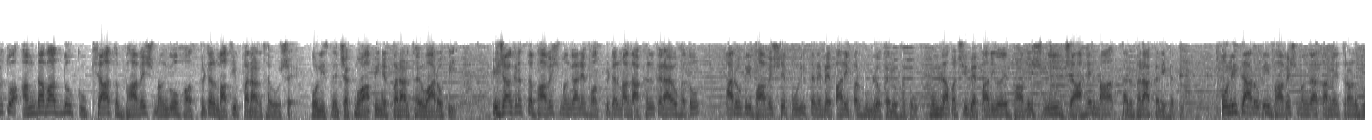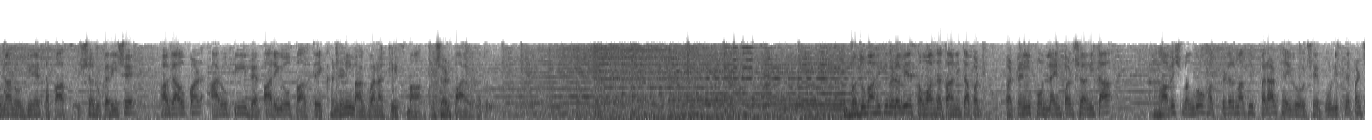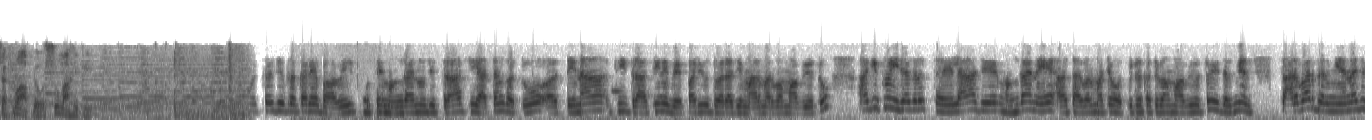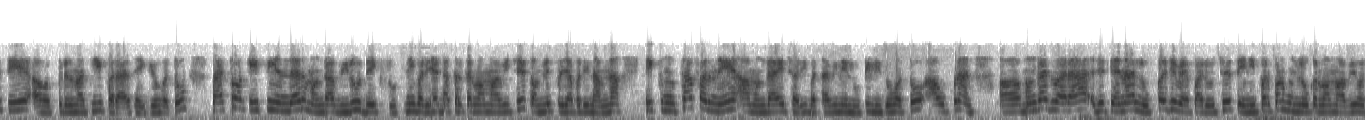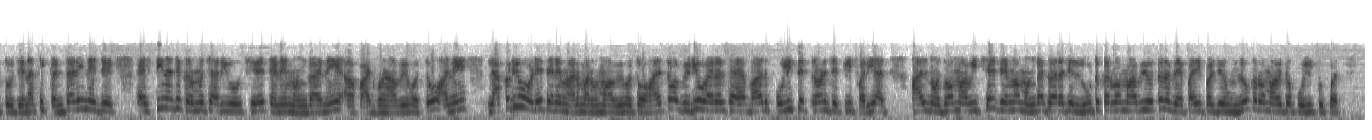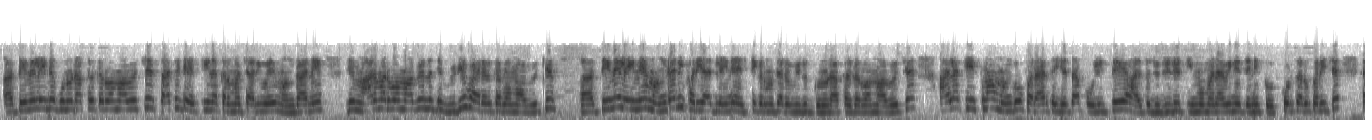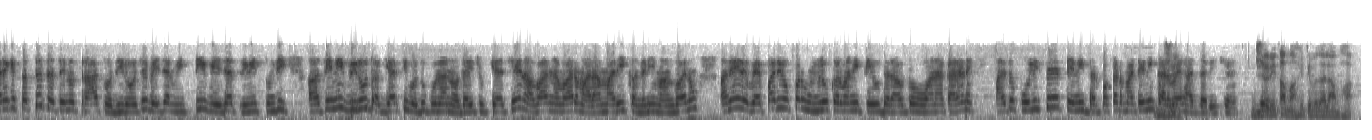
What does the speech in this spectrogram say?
સમાચાર તો અમદાવાદનો કુખ્યાત ભાવેશ મંગો હોસ્પિટલમાંથી ફરાર થયો છે. પોલીસને ચકમો આપીને ફરાર થયો આરોપી. ઇજાગ્રસ્ત ભાવેશ મંગાને હોસ્પિટલમાં દાખલ કરાયો હતો. આરોપી ભાવેશે પોલીસ અને વેપારી પર હુમલો કર્યો હતો. હુમલા પછી વેપારીઓએ ભાવેશની જાહેરમાં સરભરા કરી હતી. પોલીસે આરોપી ભાવેશ મંગા સામે ત્રણ ગુના નોંધીને તપાસ શરૂ કરી છે. અગાઉ પણ આરોપી વેપારીઓ પાસે ખંડણી માંગવાના કેસમાં ઝડપાયો હતો. વધુ માહિતી મેળવીએ સંવાદદાતા અનિતા પટ- પટણી ફોન લાઈન પર છે. અનિતા, ભાવેશ મંગો હોસ્પિટલમાંથી ફરાર થઈ ગયો છે. પોલીસને પણ ચકમો આપ્યો. શું માહિતી? સર જે પ્રકારે ભાવેશ પોતે મંગાનો જે ત્રાસ, જે આતંક હતો તેનાથી ત્રાસીને વેપારીઓ દ્વારા જે માર મારવામાં આવ્યો હતો. આ કેસમાં ઇજાગ્રસ્ત થયેલા જે મંગાને સારવાર માટે હોસ્પિટલ ખસેડવામાં આવ્યો હતો. એ દરમિયાન સારવાર દરમિયાન જ તે હોસ્પિટલમાંથી ફરાર થઈ ગયો હતો. સાચો આ કેસની અંદર મંગા વિરુદ્ધ એક લૂંટની ફરિયાદ દાખલ કરવામાં આવી છે. કમલેશ પ્રજાપતિ નામના એક મુસાફરને આ મંગાએ છરી બતાવીને લૂંટી લીધો હતો. આ ઉપરાંત મંગા દ્વારા જે તેના લોકલ જે વેપારીઓ છે, તેની પર પણ હુમલો કરવામાં આવ્યો હતો. જેનાથી કંટાળીને જે એસટીના જે કર્મચારીઓ છે તેને મંગાને પાઠ ભણાવ્યો હતો અને લાકડીઓ વડે તેને માર મારવામાં આવ્યો હતો. હાલ તો આ વીડિયો વાયરલ થયા બાદ પોલીસે ત્રણ જેટલી ફરિયાદ હાલ નોંધવામાં આવી છે, જેમાં મંગા દ્વારા જે લૂંટ કરવામાં આવ્યો હતો અને વેપારી પર જે હુમલો કરવામાં આવ્યો હતો પોલીસ ઉપર. તેને લઈને ગુનો દાખલ કરવામાં આવ્યો છે. સાથે જ એસટીના કર્મચારીઓએ મંગાને જે માર મારવામાં આવ્યો અને જે વીડિયો વાયરલ કરવામાં આવ્યો છે તેને લઈને મંગાની ફરિયાદ લઈને એસટી કર્મચારીઓ વિરુદ્ધ ગુનો દાખલ કરવામાં આવ્યો છે. હાલ આ કેસમાં મંગો ફરાર થઈ જતા પોલીસે હાલ તો જુદી જુદી ટીમો બનાવીને તેની શોધખોળ શરૂ કરી છે. કારણ કે સતત તેનો ત્રાસ વધી રહ્યો છે. બે હજાર વીસથી બે હજાર ત્રેવીસ સુધી તેની વિરુદ્ધ અગિયારથી વધુ ગુના નોંધાઈ ચુક્યા છે. અવારનવાર મારામારી ખંડણી માંગવાનું અને વેપારીઓ પર હુમલો કરવાની ટેવ ધરાવતો હોવાના કારણે હાલ તો પોલીસે તેની ધરપકડ માટેની કાર્યવાહી હાથ ધરી છે. માહિતી બદલ આભાર.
